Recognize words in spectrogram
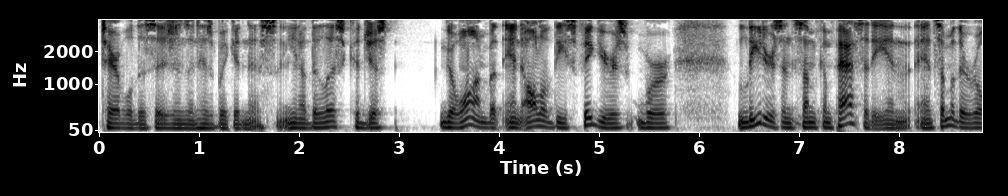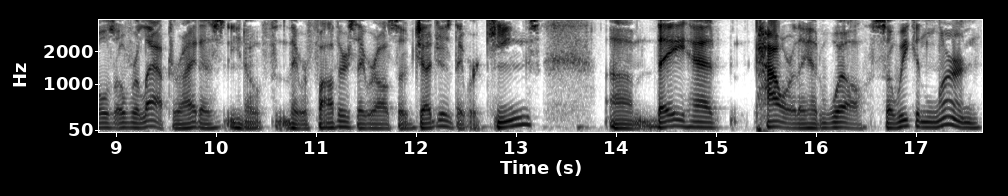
terrible decisions and his wickedness. You know, the list could just go on, but and all of these figures were leaders in some capacity and and some of their roles overlapped right? As you know they were fathers they were also judges they were kings. Um, they had power they had wealth. So we can learn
